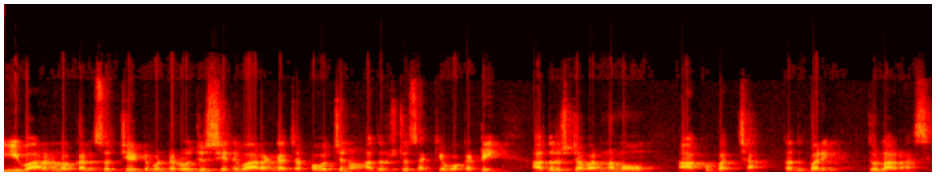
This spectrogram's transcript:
ఈ వారంలో కలిసొచ్చేటువంటి రోజు శనివారంగా చెప్పవచ్చును. అదృష్ట సంఖ్య ఒకటి అదృష్ట వర్ణము ఆకుపచ్చ. తదుపరి తులారాశి.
